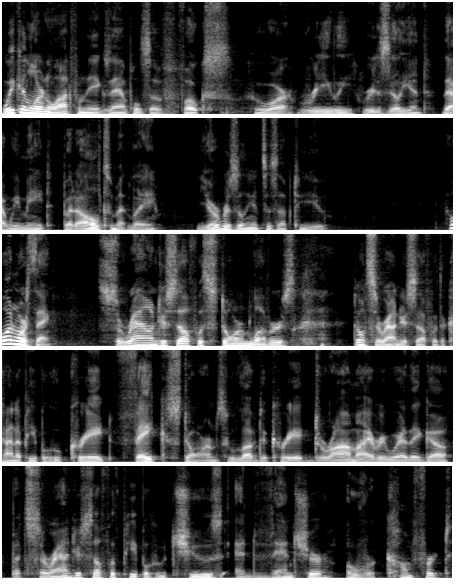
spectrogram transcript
We can learn a lot from the examples of folks who are really resilient that we meet, but ultimately, your resilience is up to you. One more thing surround yourself with storm lovers. Don't surround yourself with the kind of people who create fake storms, who love to create drama everywhere they go, but surround yourself with people who choose adventure over comfort,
